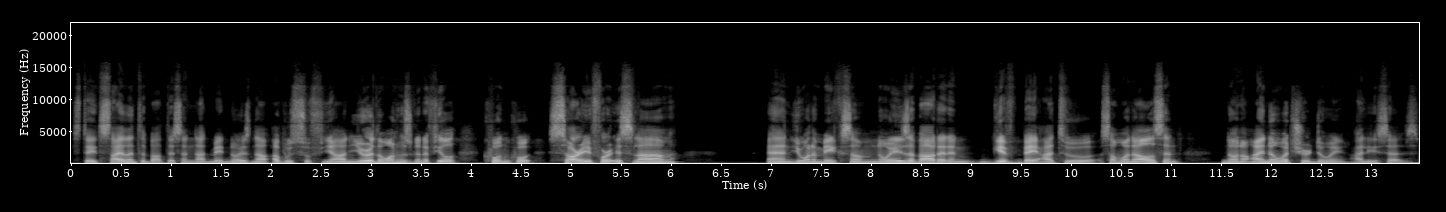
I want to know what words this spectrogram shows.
stayed silent about this and not made noise. Now, Abu Sufyan, you're the one who's going to feel, quote unquote, sorry for Islam and you want to make some noise about it and give bay'ah to someone else. And no, no, I know what you're doing, Ali says.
